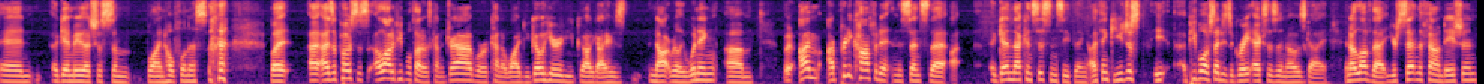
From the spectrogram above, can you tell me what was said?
and again, maybe that's just some blind hopefulness, but uh, as opposed to a lot of people thought it was kind of drab or kind of why do you go here? You got a guy who's not really winning. Um, but I'm I'm pretty confident in the sense that uh, again that consistency thing. I think you just he, people have said he's a great X's and O's guy, and I love that. You're setting the foundation,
